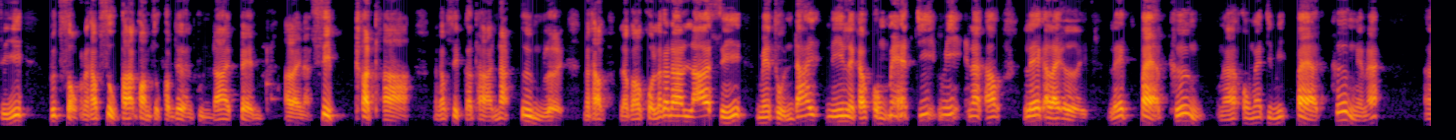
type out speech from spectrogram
ศีพฤษภนะครับ สุภาความสุขความเจริญคุณได้เป็น อะไรนะสิบคาถานะครับสิบคาถาหนักอึ้งเลยนะครับ แล้วก็คนลัคนาราศีเมถุนได้นี้เลยครับ องค์แม่จิมินะครับ เลขอะไรเอ่ย เลขแปดครึ่งนะองค์แม่จิมิแปดครึ่งเห็นไหมอ่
